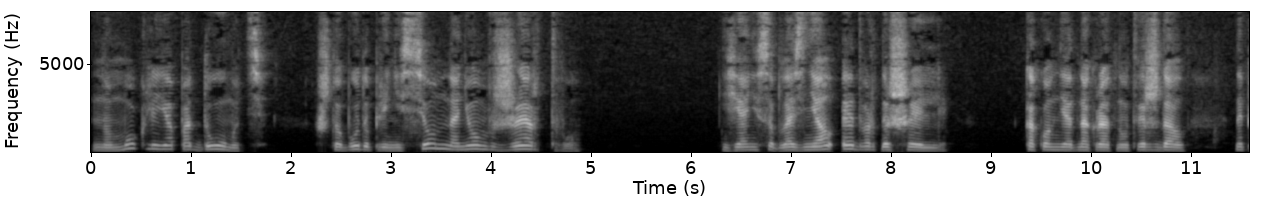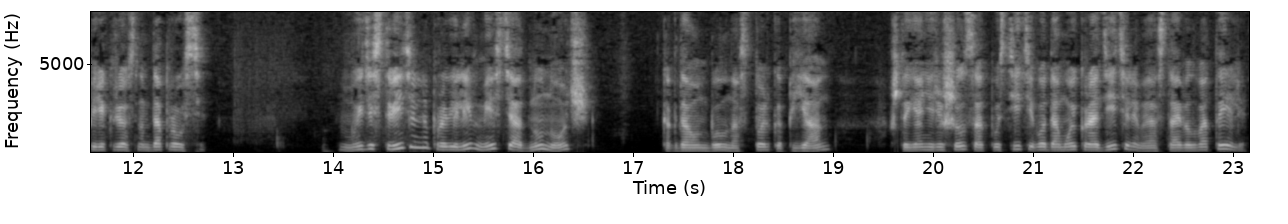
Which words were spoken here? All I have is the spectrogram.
но мог ли я подумать, что буду принесен на нем в жертву? Я не соблазнял Эдварда Шелли, как он неоднократно утверждал на перекрестном допросе. Мы действительно провели вместе одну ночь, когда он был настолько пьян, что я не решился отпустить его домой к родителям и оставил в отеле.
